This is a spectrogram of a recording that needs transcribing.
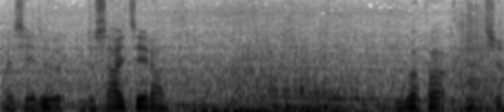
On va essayer de, de s'arrêter là. Pas, on tire.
